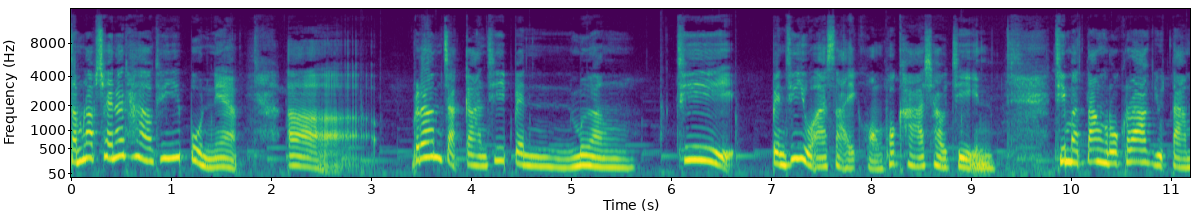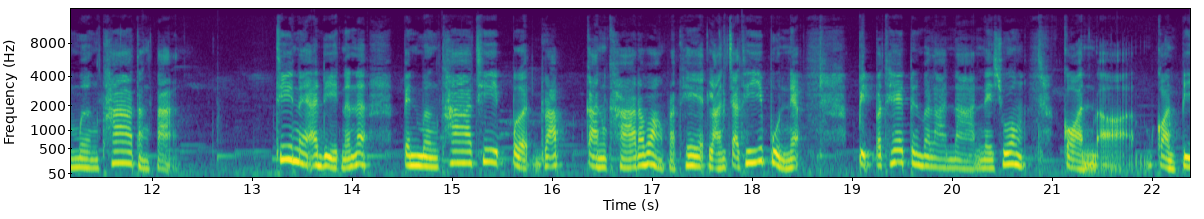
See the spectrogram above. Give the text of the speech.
สำหรับไชน่าทาวที่ญี่ปุ่นเนี่ยเเริ่มจากการที่เป็นเมืองที่ เป็นที่อยู่อาศัยของพ่อค้าชาวจีน ที่มาตั้งรกรากอยู่ตามเมืองท่าต่างๆ ที่ในอดีตนั้นน่ะเป็นเมืองท่าที่เปิดรับการค้าระหว่างประเทศ หลังจากที่ญี่ปุ่นเนี่ยปิดประเทศเป็นเวลานานในช่วงก่อนก่อนปี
